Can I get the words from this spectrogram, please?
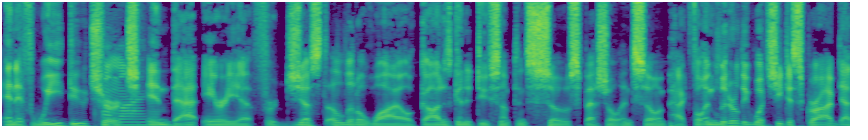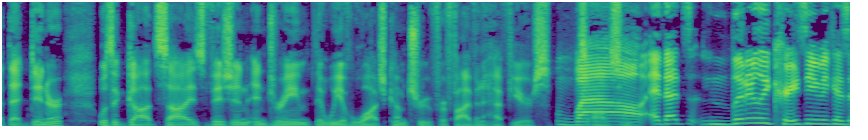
And if we do church in that area for just a little while, God is going to do something so special and so impactful. And literally, what she described at that dinner was a God sized vision and dream that we have watched come true for five and a half years. Wow. awesome. And that's literally crazy because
